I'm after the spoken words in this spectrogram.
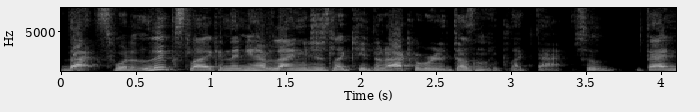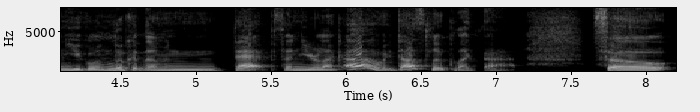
that's what it looks like. And then you have languages like Kitharaka where it doesn't look like that. So then you go and look at them in depth and you're like, oh, it does look like that. So,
